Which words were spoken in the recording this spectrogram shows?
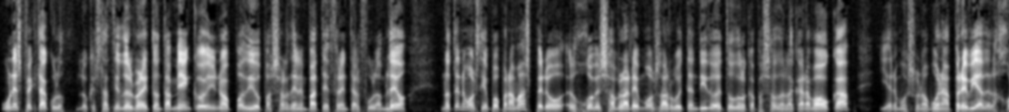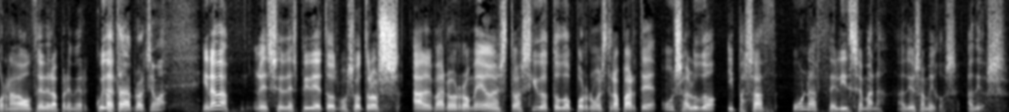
Un espectáculo lo que está haciendo el Brighton también, que hoy no ha podido pasar del empate frente al Fulham. Leo, no tenemos tiempo para más, pero el jueves hablaremos largo y tendido de todo lo que ha pasado en la Carabao Cup y haremos una buena previa de la jornada 11 de la Premier. Cuídate. Hasta la próxima. Y nada, eh, se despide de todos vosotros Álvaro Romeo. Esto ha sido todo por nuestra parte. Un saludo y pasad una feliz semana. Adiós amigos. Adiós.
